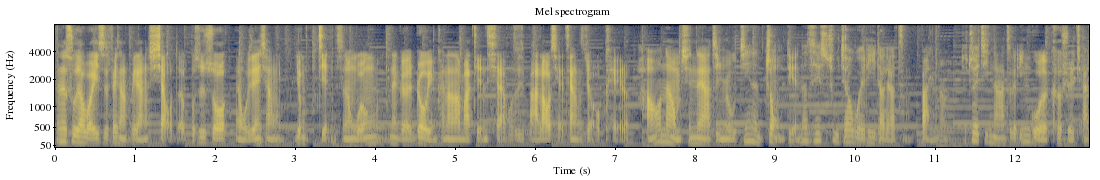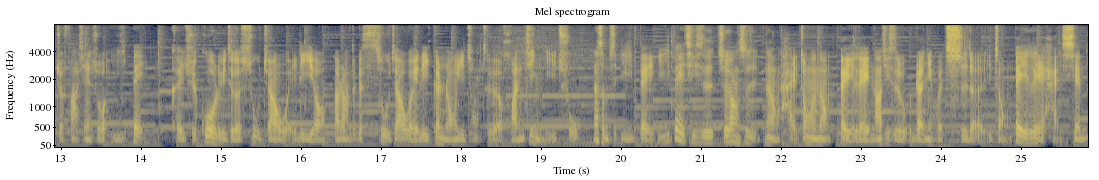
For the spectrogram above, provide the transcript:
但是塑胶微粒是非常非常小的，不是说哎，我今天想用捡，只能我用那个肉眼看到它把它捡起来，或是把它捞起来，这样子就 OK 了。好，那我们现在要进入今天的重点，那这些塑胶微粒到底要怎么办呢？就最近呢、啊，这个英国的科学家就发现说，贻贝可以去过滤这个塑胶微粒哦，然后让这个塑胶微粒更容易从这个环境移除。那什么是贻贝？贻贝其实就像是那种海中的那种贝类，然后其实人也会吃的一种贝类海鲜，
